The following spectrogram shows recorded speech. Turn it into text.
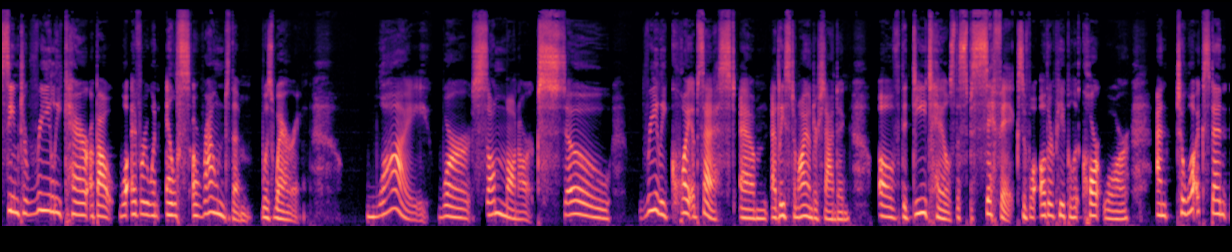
seem to really care about what everyone else around them was wearing. Why were some monarchs so really quite obsessed, um, at least to my understanding, of the details, the specifics of what other people at court wore, and to what extent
